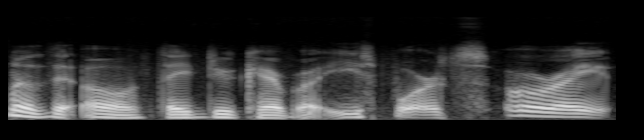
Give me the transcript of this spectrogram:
Oh, they, oh, they do care about esports. Alright.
